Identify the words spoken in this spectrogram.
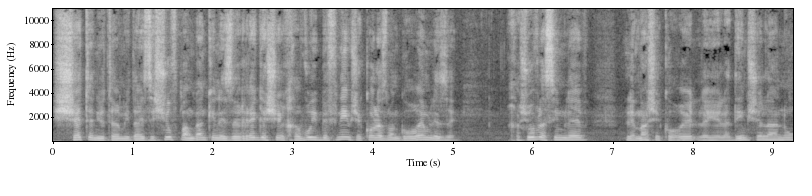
שתן יותר מדי, זה שוב פעם גם כן איזה רגע שחבוי בפנים שכל הזמן גורם לזה. חשוב לשים לב למה שקורה לילדים שלנו,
